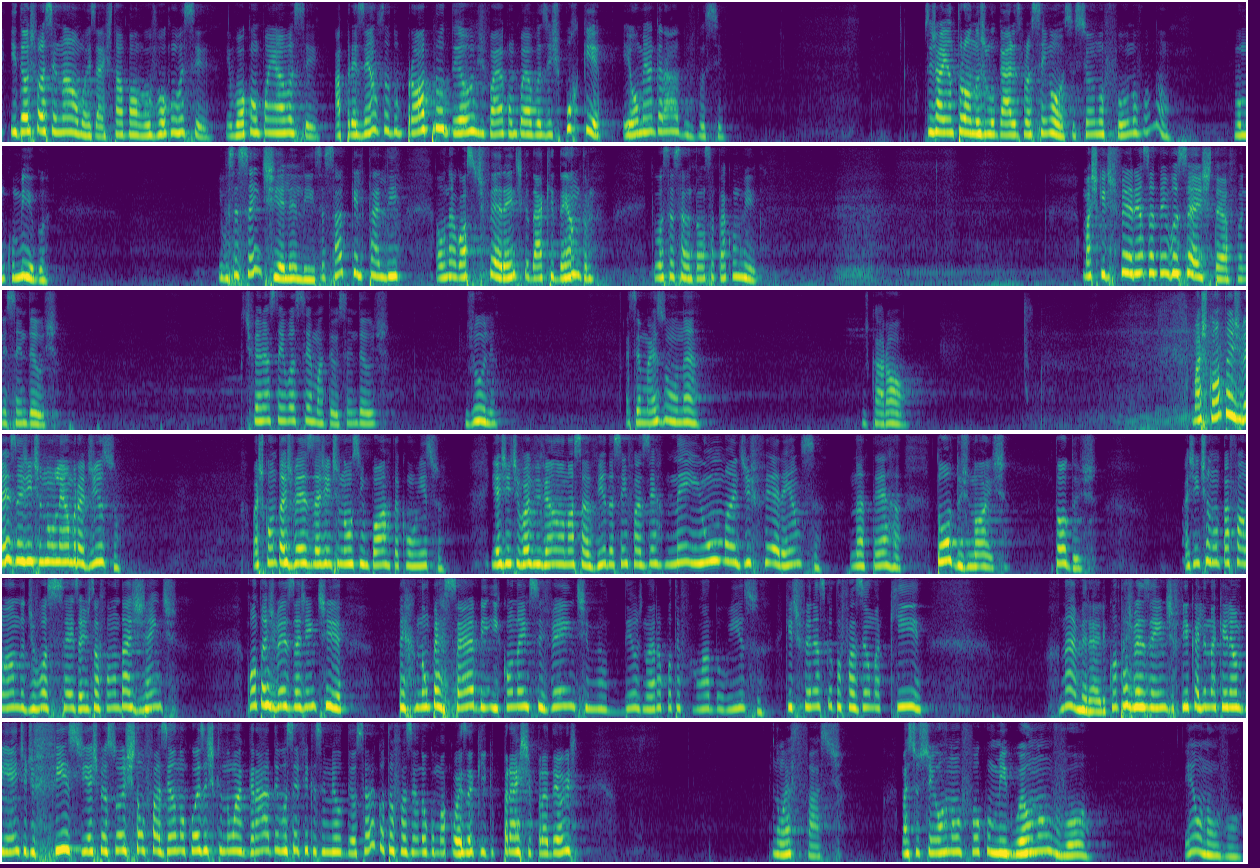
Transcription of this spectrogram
E Deus falou assim: Não, Moisés, tá bom, eu vou com você. Eu vou acompanhar você. A presença do próprio Deus vai acompanhar vocês. Por quê? Eu me agrado de você. Você já entrou nos lugares e falou: Senhor, se o senhor não for, eu não vou, não. Vamos comigo? E você sente ele ali, você sabe que ele está ali. É um negócio diferente que dá aqui dentro. Que você sente, então você está comigo. Mas que diferença tem você, Stephanie, sem Deus? Que diferença tem você, Mateus, sem Deus? Júlia? Vai ser mais um, né? De Carol? Mas quantas vezes a gente não lembra disso? Mas quantas vezes a gente não se importa com isso? E a gente vai vivendo a nossa vida sem fazer nenhuma diferença na terra, Todos nós, todos. A gente não está falando de vocês, a gente está falando da gente. Quantas vezes a gente não percebe e quando a gente se vê, a gente, meu Deus, não era para ter falado isso. Que diferença que eu estou fazendo aqui? Né, Mirelle? Quantas vezes a gente fica ali naquele ambiente difícil e as pessoas estão fazendo coisas que não agradam e você fica assim, meu Deus, será que eu estou fazendo alguma coisa aqui que preste para Deus? Não é fácil. Mas se o Senhor não for comigo, eu não vou. Eu não vou.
